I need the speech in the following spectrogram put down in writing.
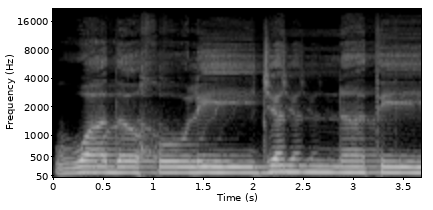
وادخلي جنتي.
